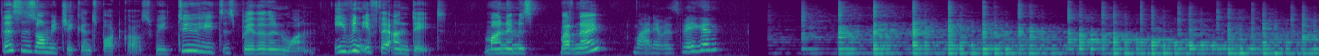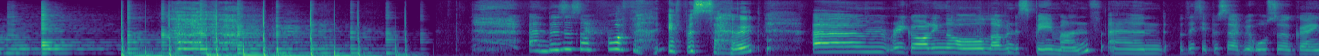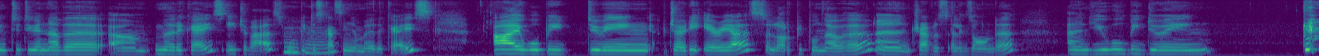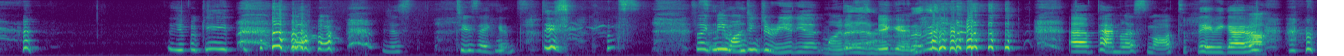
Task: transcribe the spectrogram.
This is Zombie Chickens podcast, where two hits is better than one, even if they're undead. My name is Marnay. My name is Megan. Regarding the whole Love and Despair month. And with this episode, we're also going to do another um, murder case. Each of us will be discussing a murder case. I will be doing Jodi Arias. A lot of people know her, and Travis Alexander. And you will be doing. you forget. Just two seconds. Two seconds. It's like me wanting to read. My name is Megan. Uh, Pamela Smart. There we go. Ah.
